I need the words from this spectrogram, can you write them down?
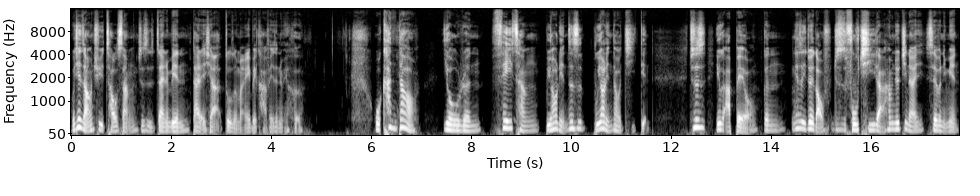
我今天早上去超商，就是在那边待了一下，坐着买了一杯咖啡在那边喝。我看到有人非常不要脸，这是不要脸到极点。就是有个阿伯哦，跟应该是一对老就是夫妻啦，他们就进来 seven 里面，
